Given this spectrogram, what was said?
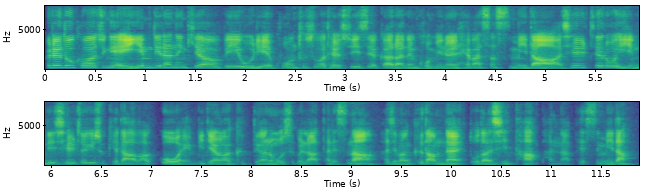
그래도 그 와중에 AMD라는 기업이 우리의 구원 투수가 될 수 있을까라는 고민을 해봤었습니다. 실제로 AMD 실적이 좋게 나왔고 엔비디아가 급등하는 모습을 나타냈으나 하지만 그 다음날 또다시 다 반납했습니다.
